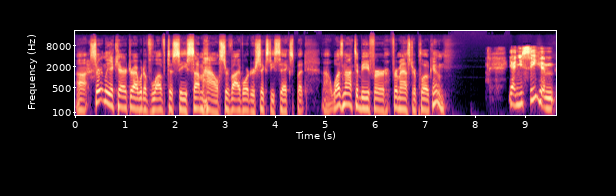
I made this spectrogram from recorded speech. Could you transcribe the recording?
uh, certainly a character I would have loved to see somehow survive Order sixty six, but uh, was not to be for for Master Plo Koon. Yeah, and you see him,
